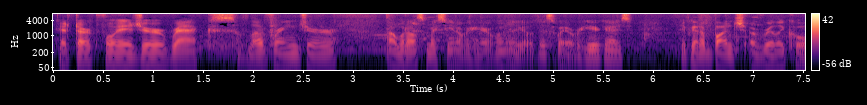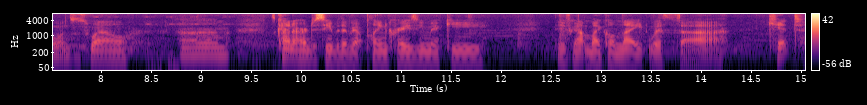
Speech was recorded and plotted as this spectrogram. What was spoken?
You got Dark Voyager, Rex, Love Ranger. Uh, what else am I seeing over here? Let me go this way over here, guys. They've got a bunch of really cool ones as well. Um, it's kind of hard to see, but they've got Plane Crazy Mickey. They've got Michael Knight with uh, KITT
